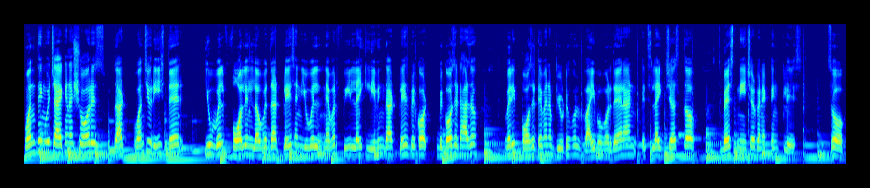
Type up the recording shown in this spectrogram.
one thing which I can assure is that once you reach there, you will fall in love with that place and you will never feel like leaving that place because because it has a very positive and a beautiful vibe over there and it's like just the best nature connecting place. So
